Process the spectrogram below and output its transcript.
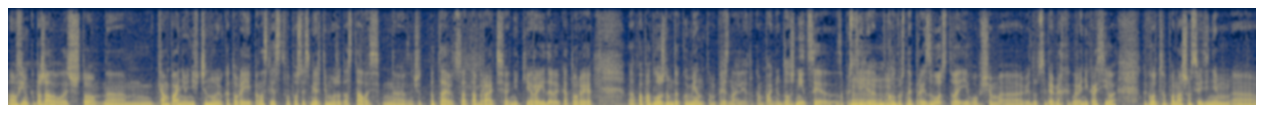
Уфимка пожаловалась, что э, компанию нефтяную, которая ей по наследству после смерти мужа досталась, э, значит, пытаются отобрать некие рейдеры, которые э, по подложным документам признали эту компанию должницей, запустили mm-hmm. конкурсное производство и, в общем, э, ведут себя, мягко говоря, некрасиво. Так вот, по нашим сведениям, uh,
